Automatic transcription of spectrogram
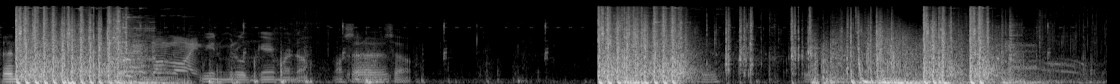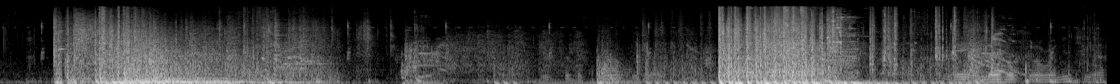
Send it. Hands online. We in the middle of the game right now. I'll send Uh, this out. Yeah, yeah, better hope we don't run into y'all.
